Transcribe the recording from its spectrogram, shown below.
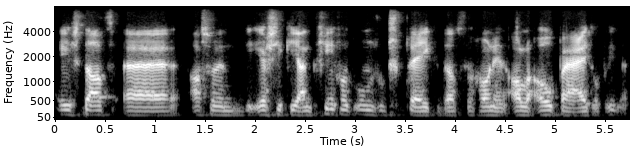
is dat als we de eerste keer aan het begin van het onderzoek spreken, dat we gewoon in alle openheid, of in,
